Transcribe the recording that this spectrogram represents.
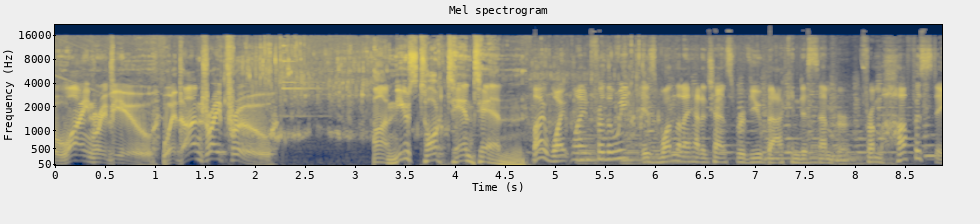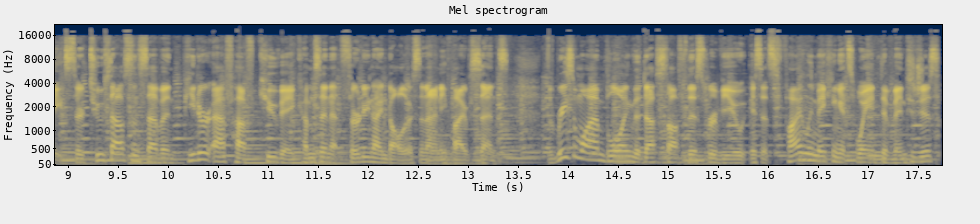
The Wine Review with Andre Proulx on News Talk 1010. My white wine for the week is one that I had a chance to review back in December. From Huff Estates, their 2007 Peter F. Huff Cuvée comes in at $39.95. The reason why I'm blowing the dust off this review is it's finally making its way into vintages,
